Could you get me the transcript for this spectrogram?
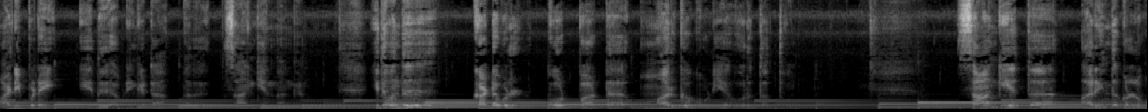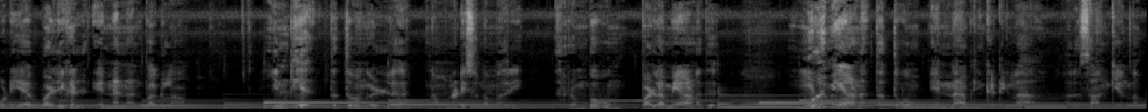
அடிப்படை எது அப்படின்னு கேட்டால் அது சாங்கியம் தாங்க இது வந்து கடவுள் கோட்பாட்டை மறுக்கக்கூடிய ஒரு தத்துவம். சாங்கியத்தை அறிந்து கொள்ளக்கூடிய வழிகள் என்னென்னு பார்க்கலாம். இந்திய தத்துவங்களில் நான் முன்னாடி சொன்ன மாதிரி ரொம்பவும் பழமையானது முழுமையான தத்துவம் என்ன அப்படின்னு கேட்டிங்கன்னா அது சாங்கியம் தான்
